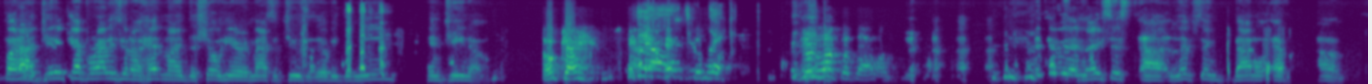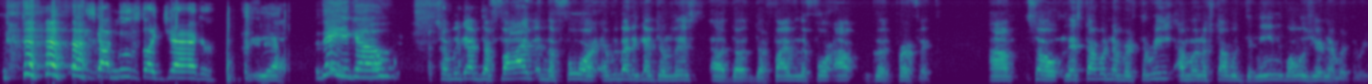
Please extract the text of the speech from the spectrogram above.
But uh, Gino Caporelli's going to headline the show here in Massachusetts. It'll be Denine and Gino. Okay. Yeah, good, luck. with that one. it's going to be the nicest uh, lip sync battle ever. Um, He's got moves like Jagger. Yeah. There you go. So we got the five and the four. Everybody got their list. Uh, the the five and the four out. Good, perfect. Um, so let's start with number three. I'm going to start with Denine. What was your number three?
